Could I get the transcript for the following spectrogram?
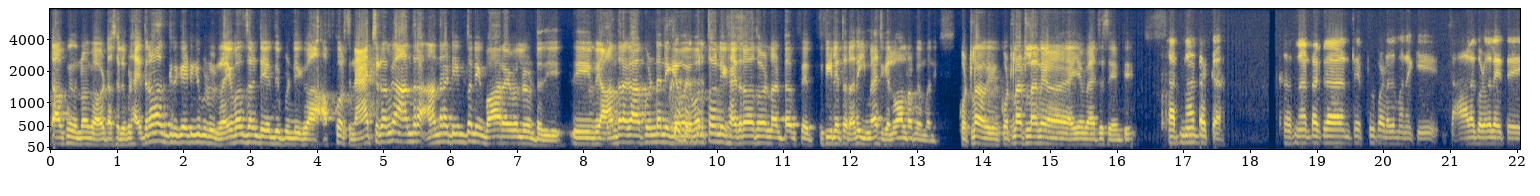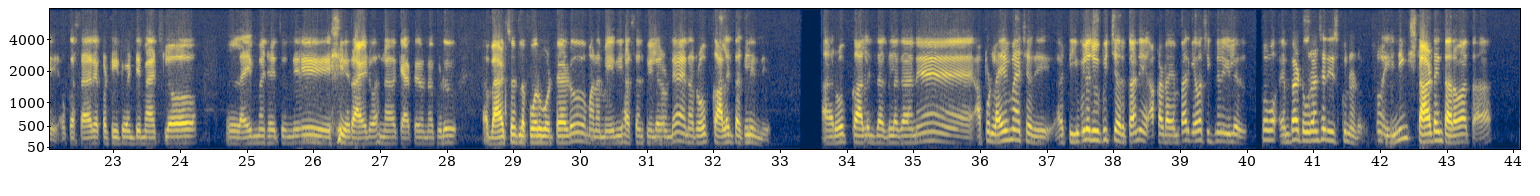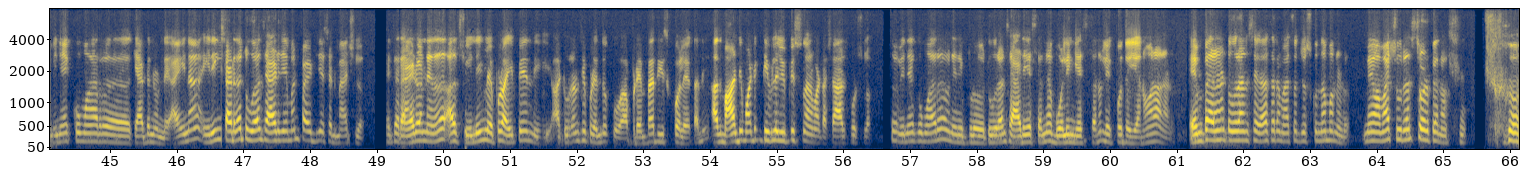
టాక్ మీద ఉన్నాం కాబట్టి అసలు ఇప్పుడు హైదరాబాద్ క్రికెట్కి ఇప్పుడు రైవల్స్ అంటే ఏంది? ఇప్పుడు నీకు అఫ్ కోర్స్ న్యాచురల్గా ఆంధ్ర ఆంధ్ర టీమ్తో నీకు బాగా రైవల్ ఉంటది. ఇవి ఆంధ్ర కాకుండా నీకు ఎవరితో నీకు హైదరాబాద్ వాళ్ళు అంట ఫీల్ అవుతారు. అదే ఈ మ్యాచ్ గెలవాలరా మేమని కొట్లా కొట్లాట్లానే అయ్యే మ్యాచెస్ ఏంటి? కర్ణాటక. కర్ణాటక అంటే ఎప్పుడు పడదు మనకి. చాలా గొడవలు అయితే ఒకసారి ఒక టీ ట్వంటీ మ్యాచ్లో లైవ్ మ్యాచ్ అవుతుంది రాయుడు అన్న క్యాప్టెన్ ఉన్నప్పుడు బ్యాట్స్మెన్ ఇట్లా ఫోర్ కొట్టాడు. మన మేదీ హసన్ ఫీల్డర్ ఉండే. ఆయన రోప్ కాలేజ్ తగిలింది. ఆ రోప్ కాలేజ్ తగలగానే అప్పుడు లైవ్ మ్యాచ్ అది. టీవీలో చూపించారు కానీ అక్కడ ఎంపైర్కి ఎవరు సిగ్నల్ ఇవ్వలేదు సో ఎంపైర్ టూ రన్సే తీసుకున్నాడు. సో ఇన్నింగ్ స్టార్ట్ అయిన తర్వాత వినయ్ కుమార్ uh, కెప్టెన్ ఉండే. అయినా ఇన్నింగ్ స్టార్ట్ అయితే టూ రన్స్ యాడ్ చేయమని ఫైట్ చేశాడు మ్యాచ్లో. అయితే రాయడం అనేది అది ఫీలింగ్లో ఎప్పుడు అయిపోయింది. ఆ టూ రన్స్ ఇప్పుడు ఎందుకు? అప్పుడు ఎంపైర్ తీసుకోలే. కానీ అది మాటి మాటికి టీవీలో చూపిస్తుంది అనమాట స్టార్ స్పోర్ట్స్లో. సో వినయ్ కుమార్ నేను ఇప్పుడు టూ రన్స్ యాడ్ చేస్తాను బౌలింగ్ చేస్తాను లేకపోతే ఇయ్యను అని అన్నాడు. ఎంపైర్ టూ రన్స్ కదా సరే మ్యాచ్ చూసుకుందాం అన్నాడు. మేము ఆ మ్యాచ్ టూ రన్స్ చూడిపోయినాం. సో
